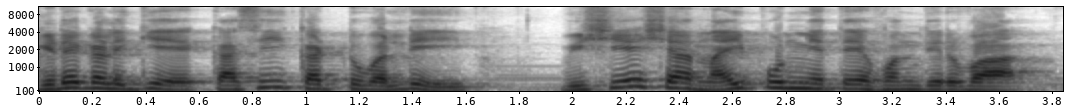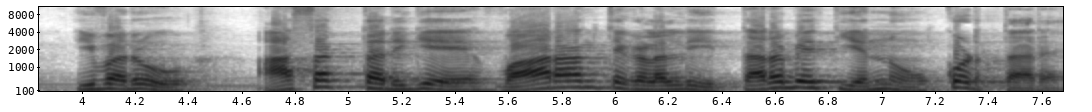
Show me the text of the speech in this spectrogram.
ಗಿಡಗಳಿಗೆ ಕಸಿ ಕಟ್ಟುವಲ್ಲಿ ವಿಶೇಷ ನೈಪುಣ್ಯತೆ ಹೊಂದಿರುವ ಇವರು ಆಸಕ್ತರಿಗೆ ವಾರಾಂತ್ಯಗಳಲ್ಲಿ ತರಬೇತಿಯನ್ನು ಕೊಡ್ತಾರೆ.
